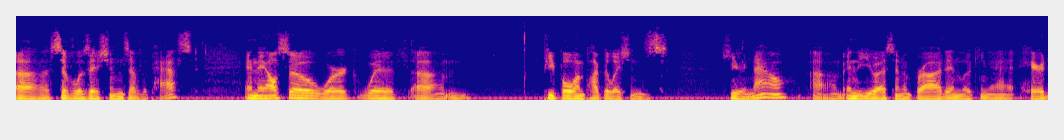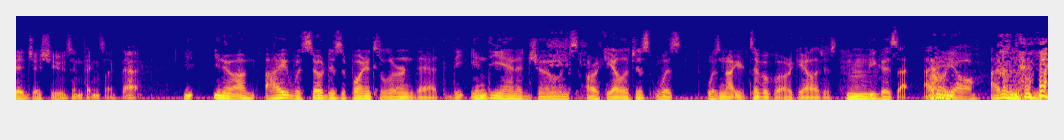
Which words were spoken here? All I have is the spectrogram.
uh, civilizations of the past. And they also work with um, people and populations here now um, in the U.S. and abroad and looking at heritage issues and things like that. You, you know, I'm, i was so disappointed to learn that the Indiana Jones archaeologist was was not your typical archaeologist mm. because I, I don't y'all? I don't know.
